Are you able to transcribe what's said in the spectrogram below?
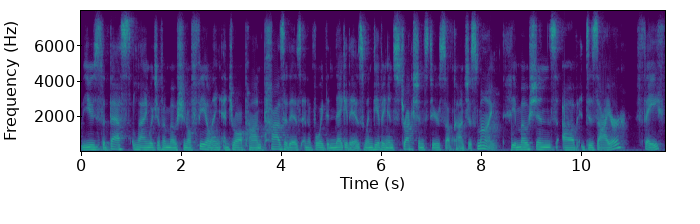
Use the best language of emotional feeling and draw upon positives and avoid the negatives when giving instructions to your subconscious mind. The emotions of desire, faith,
